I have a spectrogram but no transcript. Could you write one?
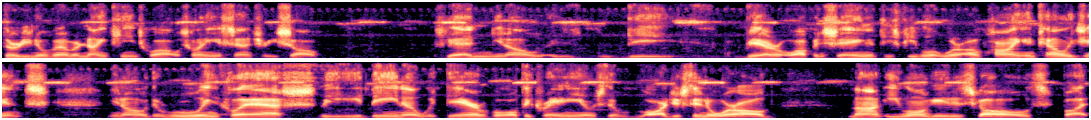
30 November 1912, 20th century. So, again, you know, the they're often saying that these people were of high intelligence. You know, the ruling class, the Adena with their vaulted craniums, the largest in the world, not elongated skulls, but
